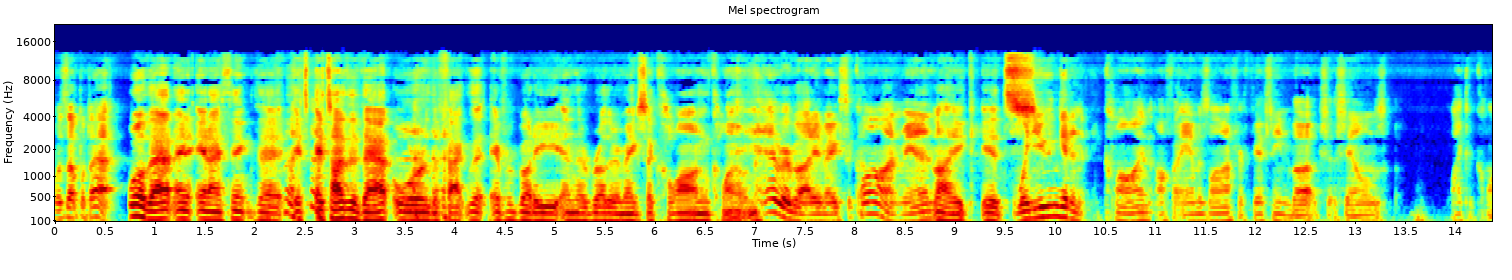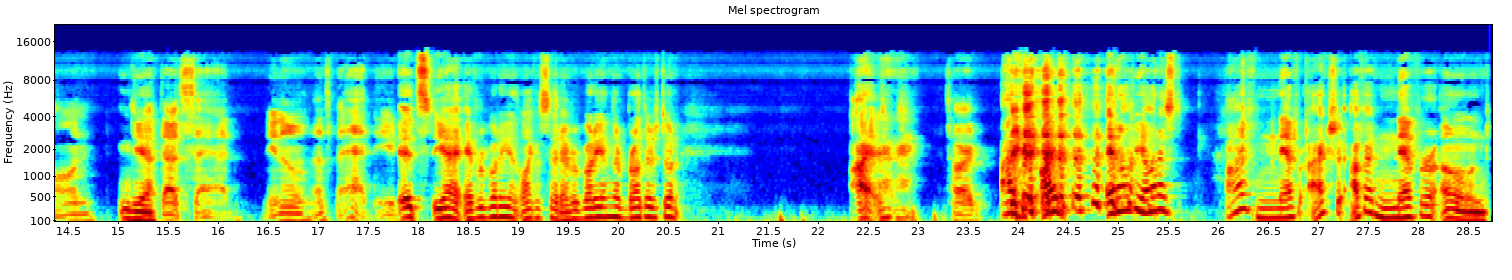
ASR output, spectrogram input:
What's up with that? well, that and, and I think that it's it's either that or the fact that everybody and their brother makes a clone clone. Everybody makes a clone, man. Like it's when you can get a clone off of Amazon for fifteen bucks, it sounds like a clone. yeah. That's sad. You know, that's bad, dude. It's yeah. Everybody, like I said, everybody and their brothers doing. it. I, It's hard. I've, I've, and I'll be honest, I've never actually, I've had never owned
